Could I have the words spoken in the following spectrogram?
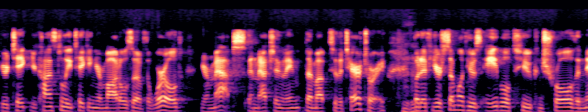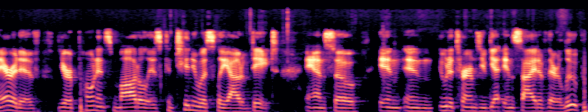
you're take you're constantly taking your models of the world, your maps, and matching them up to the territory. Mm-hmm. But if you're someone who's able to control the narrative, your opponent's model is continuously out of date, and so in in OODA terms, you get inside of their loop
